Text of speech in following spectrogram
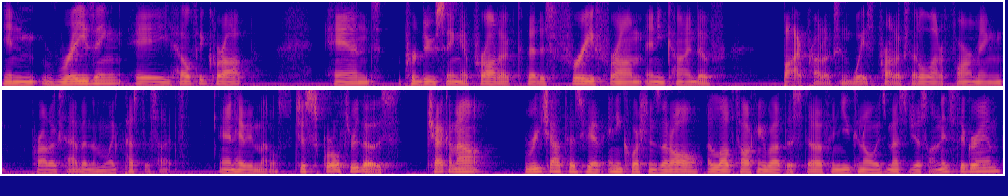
in raising a healthy crop and producing a product that is free from any kind of byproducts and waste products that a lot of farming products have in them, like pesticides and heavy metals. Just scroll through those, check them out. Reach out to us if you have any questions at all. I love talking about this stuff, and you can always message us on Instagram.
